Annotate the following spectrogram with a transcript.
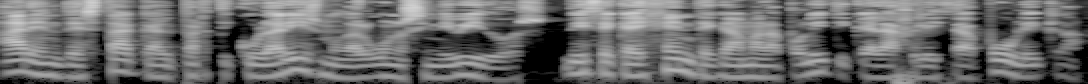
Arendt destaca el particularismo de algunos individuos. Dice que hay gente que ama la política y la felicidad pública,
